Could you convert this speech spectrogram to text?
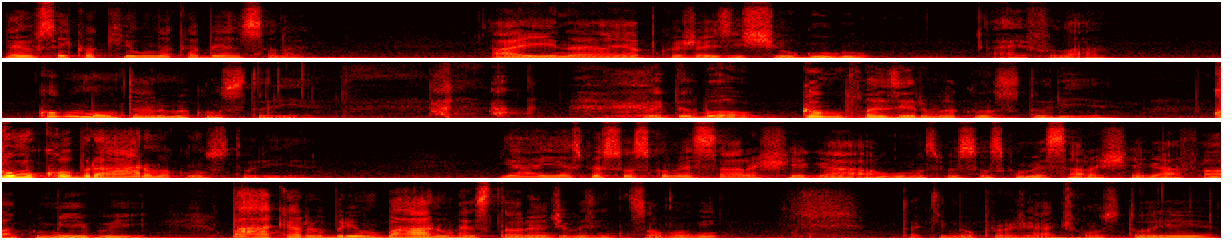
Daí eu sei com aquilo na cabeça, né? Aí na época já existia o Google. Aí eu fui lá. Como montar uma consultoria? Muito bom. Como fazer uma consultoria? Como cobrar uma consultoria? E aí as pessoas começaram a chegar, algumas pessoas começaram a chegar a falar comigo e, pá, quero abrir um bar, um restaurante. Eu falei assim, só um pouquinho. Tá aqui meu projeto de consultoria.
